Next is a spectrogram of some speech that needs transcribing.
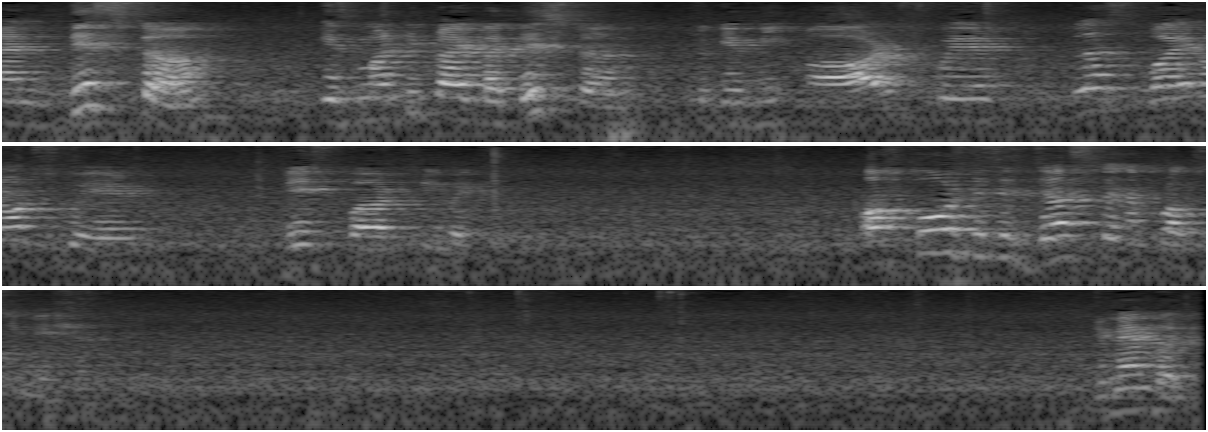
and this term is multiplied by this term to give me r squared plus y naught squared raised power 3 by 2. Of course, this is just an approximation. Remember,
